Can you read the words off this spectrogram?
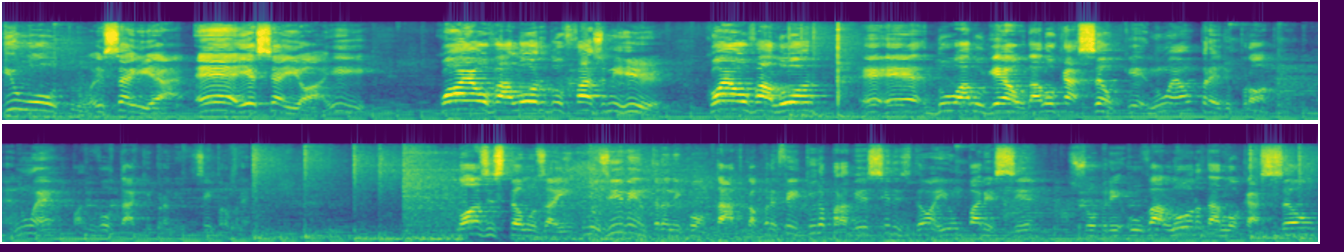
e o outro? Esse aí, é, é esse aí, ó. E qual é o valor do Faz-me Rir? Qual é o valor é, é, do aluguel, da locação, porque não é um prédio próprio. É, não é. Pode voltar aqui para mim, sem problema. Nós estamos aí, inclusive, entrando em contato com a prefeitura para ver se eles dão aí um parecer sobre o valor da locação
